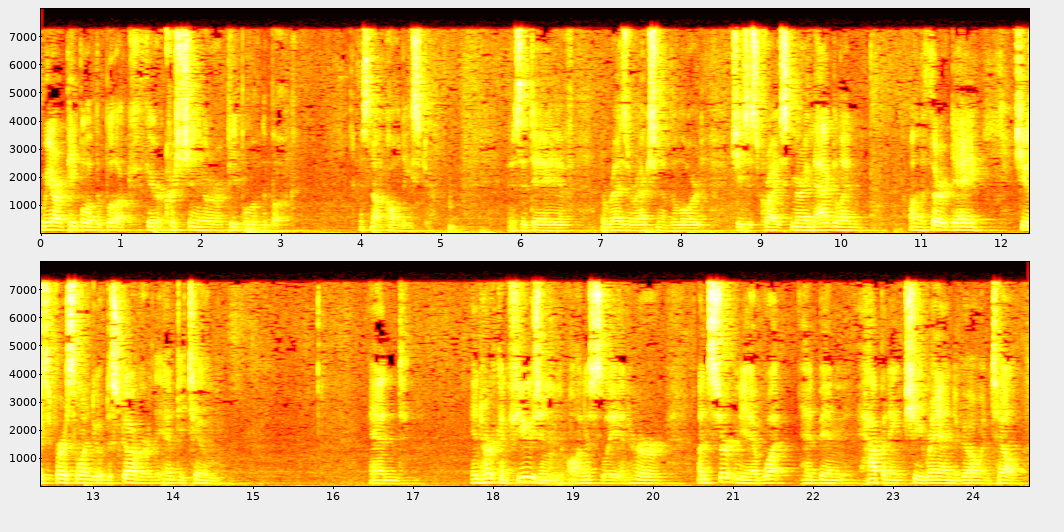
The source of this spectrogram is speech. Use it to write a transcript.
We are people of the book. If you're a Christian, you're a people of the book. It's not called Easter. It is the day of the resurrection of the Lord Jesus Christ. Mary Magdalene, on the third day, she was the first one to have discovered the empty tomb. And in her confusion, honestly, in her uncertainty of what had been happening, she ran to go and tell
